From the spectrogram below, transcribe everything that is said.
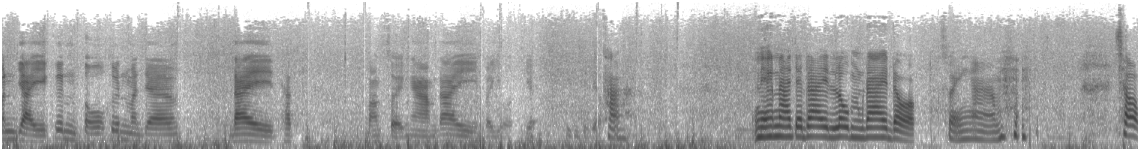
มันใหญ่ขึ้นโตขึ้นมันจะได้ทัศความสวยงามได้ประโยชน์เยอะขึ้นทีเดียวค่ะ เนี่ยน่าจะได้ลมได้ดอกสวยงาม ชอบ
